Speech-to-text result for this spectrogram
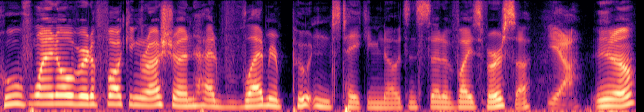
Who went over to fucking Russia and had Vladimir Putin's taking notes instead of vice versa? Yeah, You know,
